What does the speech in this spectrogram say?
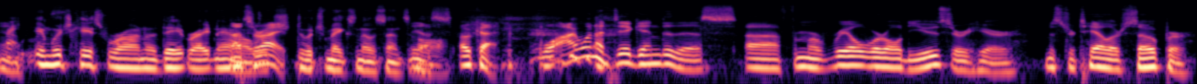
Yeah. Right. In which case, we're on a date right now. That's which, right. Which makes no sense at Yes. all. Okay. Well, I want to dig into this uh, from a real world user here, Mr. Taylor Soper.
